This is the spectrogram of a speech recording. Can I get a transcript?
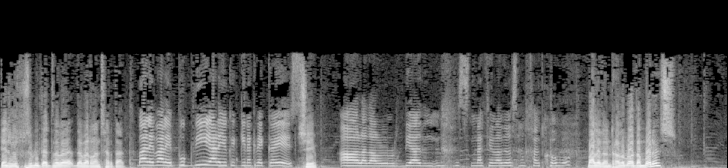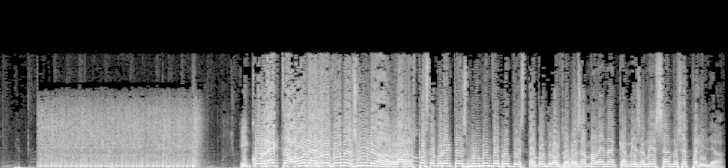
tens més possibilitats d'haver- d'haver-la encertat. Vale, vale, puc dir ara jo que, quina crec que és? Sí. Uh, la del Dia Nacional de San Jacobo. Vale, doncs redoble de tambores. Incorrecte, Ona, no dones una. La resposta correcta és moviment de protesta contra els joves amb melena que a més a més s'han deixat per.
